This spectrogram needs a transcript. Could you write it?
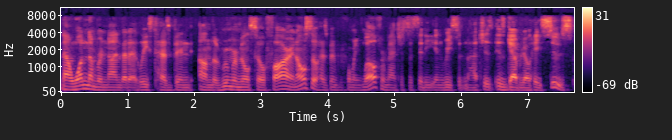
Now, one number nine that at least has been on the rumor mill so far and also has been performing well for Manchester City in recent matches is Gabriel Jesus.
